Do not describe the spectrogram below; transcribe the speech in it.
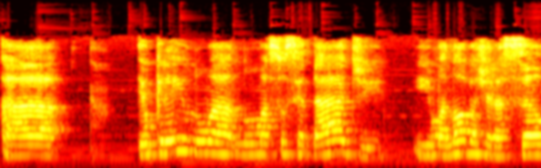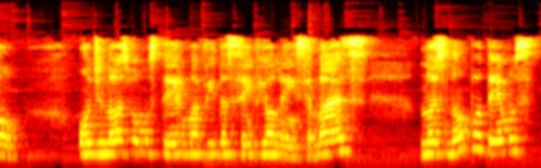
Ah, eu creio numa, numa sociedade e uma nova geração onde nós vamos ter uma vida sem violência, mas nós não podemos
